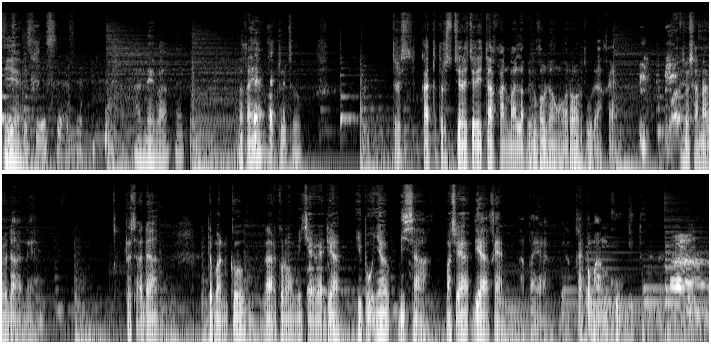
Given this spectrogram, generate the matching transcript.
Iya. ya. aneh banget. Makanya waktu itu terus kata terus cerita cerita kan malam itu kan udah horor tuh udah kayak wah, suasananya udah aneh. Terus ada temanku nah ekonomi cewek dia ibunya bisa. Maksudnya dia kayak apa ya kayak pemangku gitu. Ah,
